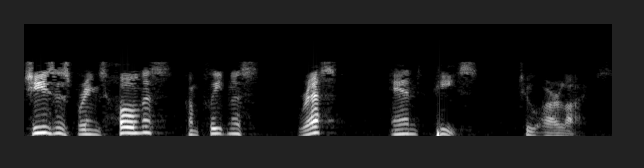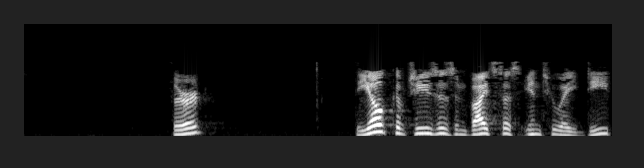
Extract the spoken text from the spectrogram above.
Jesus brings wholeness, completeness, rest, and peace to our lives. Third, the yoke of Jesus invites us into a deep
